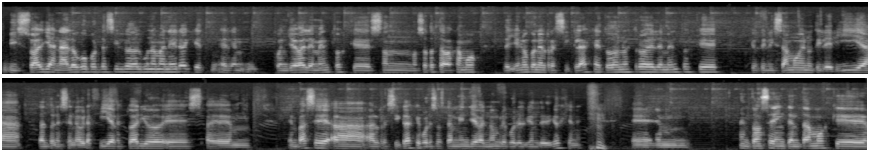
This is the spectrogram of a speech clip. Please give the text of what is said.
visual y análogo, por decirlo de alguna manera, que conlleva elementos que son, nosotros trabajamos de lleno con el reciclaje de todos nuestros elementos que, que utilizamos en utilería, tanto en escenografía, vestuario, es em, en base al reciclaje, por eso también lleva el nombre por el bien de Diógenes. Em, entonces intentamos que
